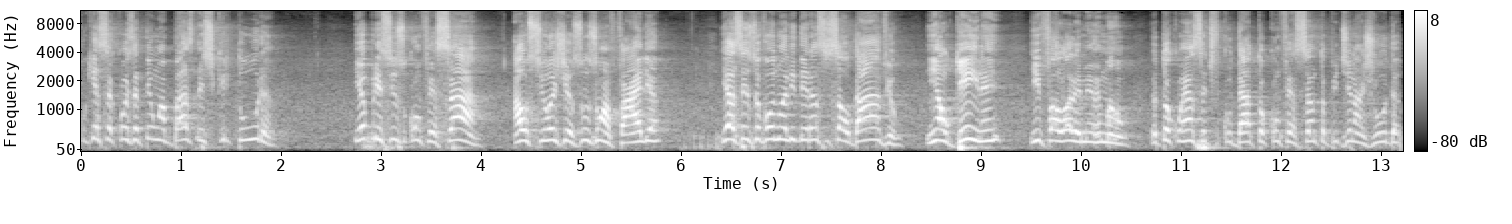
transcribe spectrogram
porque essa coisa tem uma base na Escritura. E eu preciso confessar ao Senhor Jesus uma falha, e às vezes eu vou numa liderança saudável, em alguém, né? E falo: olha, meu irmão, eu estou com essa dificuldade, estou confessando, estou pedindo ajuda.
